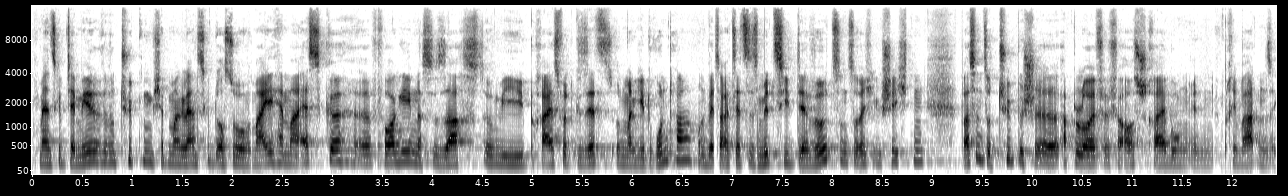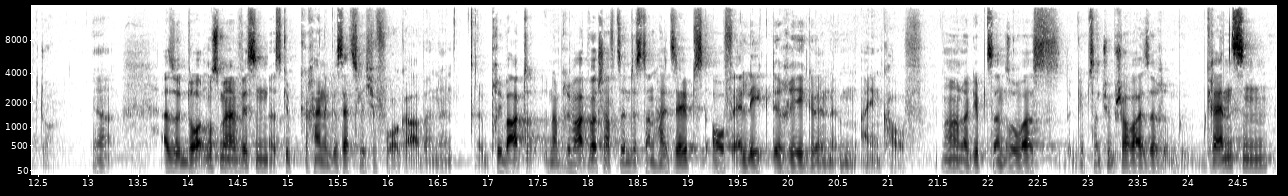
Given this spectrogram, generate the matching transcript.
ich meine, es gibt ja mehrere Typen. Ich habe mal gelernt, es gibt auch so Mayhammer-eske äh, Vorgehen, dass du sagst, irgendwie Preis wird gesetzt und man geht runter und wer als letztes mitzieht, der wird's und solche Geschichten. Was sind so typische Abläufe für Ausschreibungen im privaten Sektor? Ja, also dort muss man ja wissen, es gibt keine gesetzliche Vorgabe. Ne? Privat, in der Privatwirtschaft sind es dann halt selbst auferlegte Regeln im Einkauf. Ne? Da gibt es dann sowas, da gibt es dann typischerweise Grenzen,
